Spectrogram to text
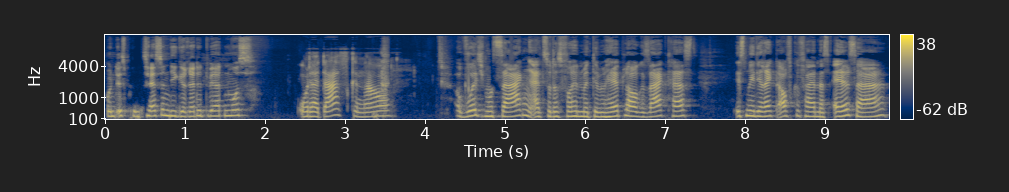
Und ist Prinzessin, die gerettet werden muss? Oder das, genau. Obwohl ich muss sagen, als du das vorhin mit dem Hellblau gesagt hast, ist mir direkt aufgefallen, dass Elsa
